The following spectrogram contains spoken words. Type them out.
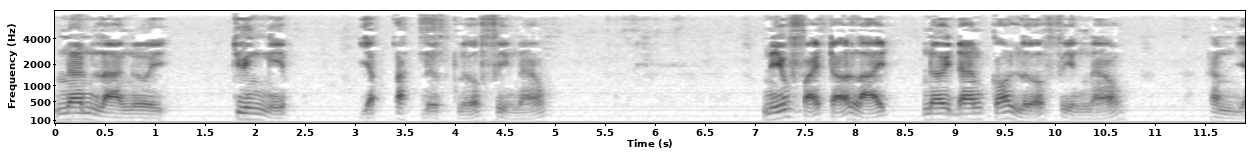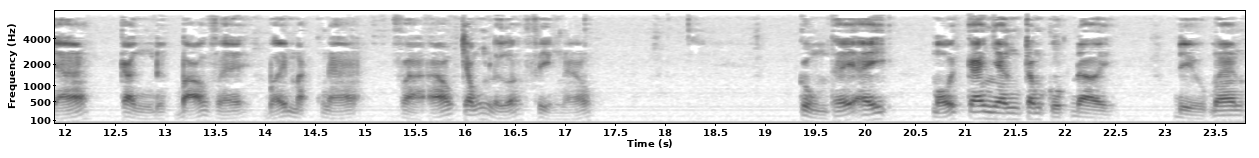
nên là người chuyên nghiệp, dập tắt được lửa phiền não. Nếu phải trở lại nơi đang có lửa phiền não, hành giả cần được bảo vệ bởi mặt nạ và áo chống lửa phiền não. Cùng thế ấy, mỗi cá nhân trong cuộc đời đều mang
